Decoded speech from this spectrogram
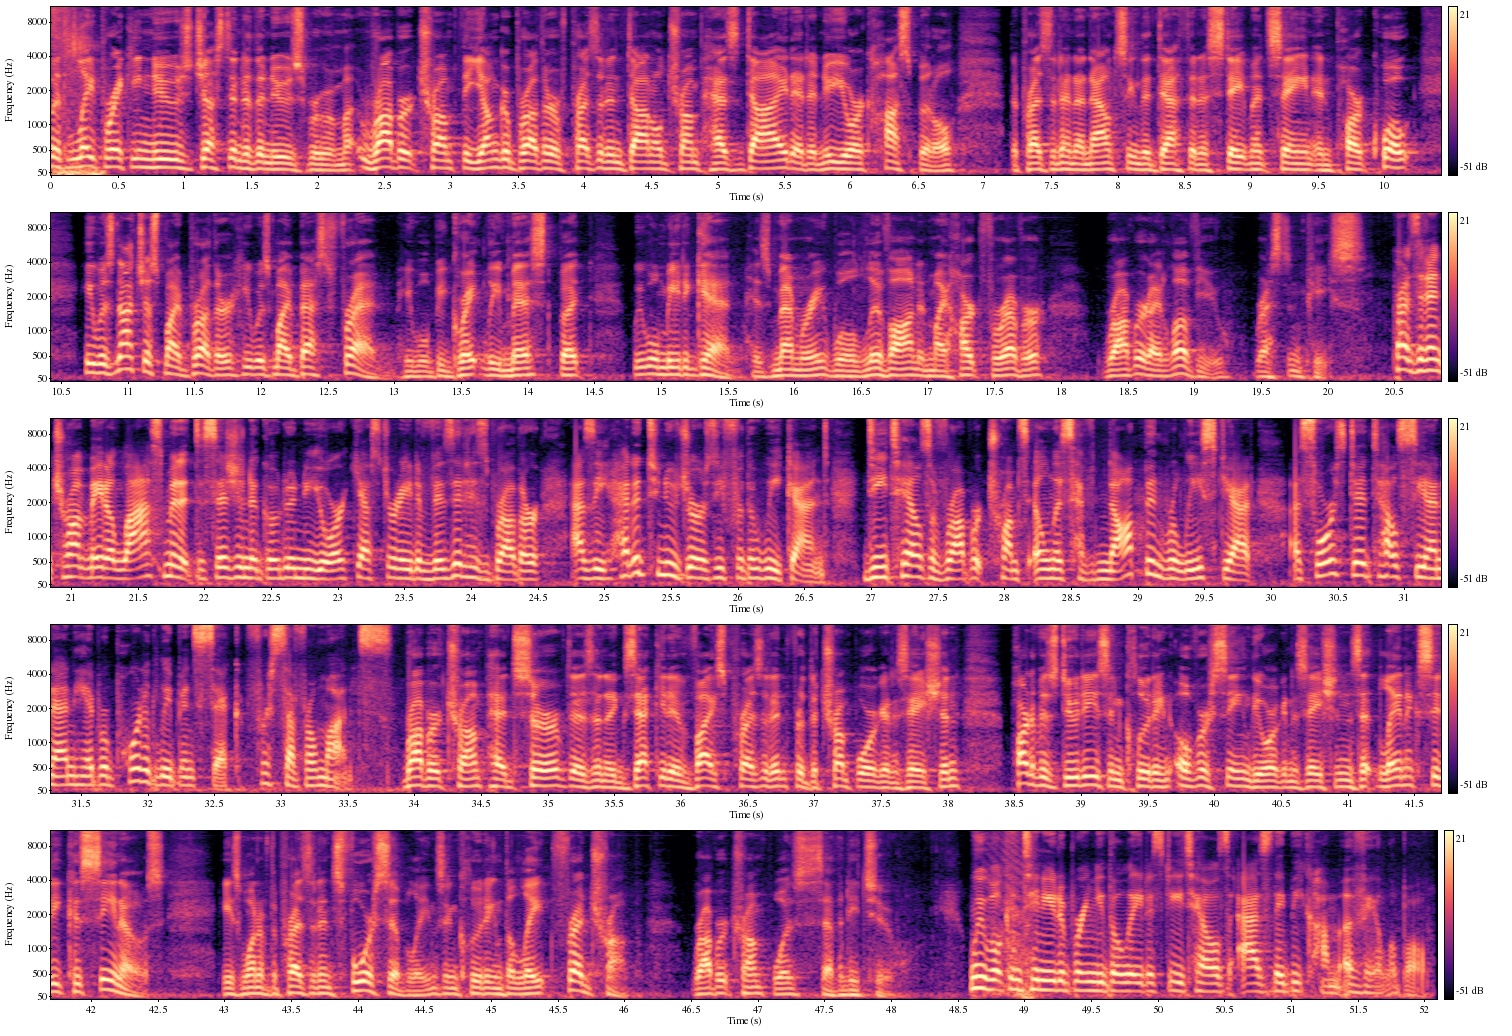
With late breaking news just into the newsroom, Robert Trump, the younger brother of President Donald Trump, has died at a New York hospital. The president announcing the death in a statement saying, in part, quote, He was not just my brother, he was my best friend. He will be greatly missed, but we will meet again. His memory will live on in my heart forever. Robert, I love you. Rest in peace. President Trump made a last minute decision to go to New York yesterday to visit his brother as he headed to New Jersey for the weekend. Details of Robert Trump's illness have not been released yet. A source did tell CNN he had reportedly been sick for several months. Robert Trump had served as an executive vice president for the Trump Organization, part of his duties including overseeing the organization's Atlantic City casinos. He's one of the president's four siblings, including the late Fred Trump. Robert Trump was 72. We will continue to bring you the latest details as they become available.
